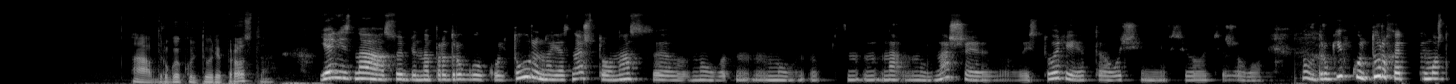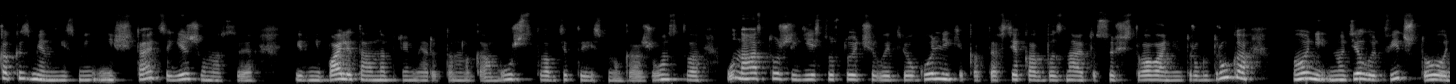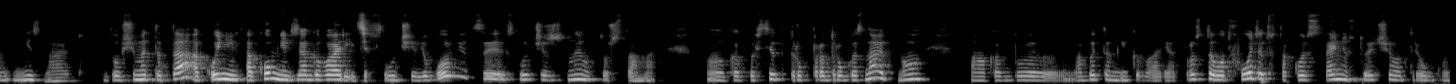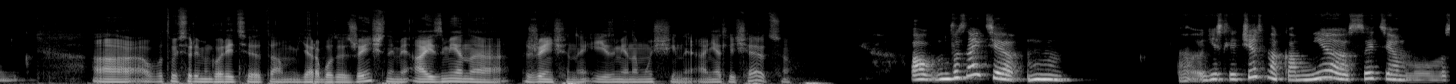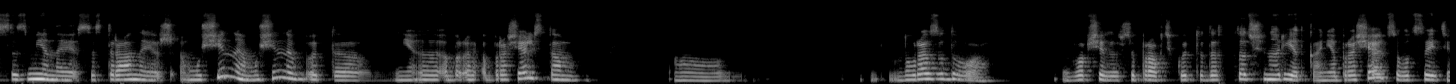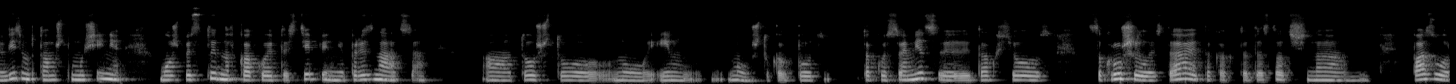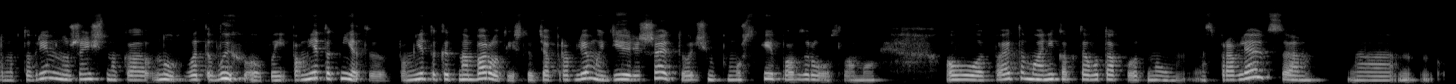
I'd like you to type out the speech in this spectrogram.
А в другой культуре просто? Я не знаю особенно про другую культуру, но я знаю, что у нас, э, ну, вот, ну, на, ну, в нашей истории это очень все тяжело. Ну, в других культурах это, может, как измена не, не считается. Есть же у нас и, и в Непале там, например, это многомужество, где-то есть многоженство. У нас тоже есть устойчивые треугольники, когда все как бы знают о существовании друг друга, но, не, но делают вид, что не знают. В общем, это та, о, кой, о ком нельзя говорить. В случае любовницы, в случае жены вот то же самое. Э, как бы все друг про друга знают, но а, как бы об этом не говорят. Просто вот входят в такое состояние устойчивого треугольника. А вот вы все время говорите, там, я работаю с женщинами, а измена женщины и измена мужчины, они отличаются? А, вы знаете, если честно, ко мне с этим, с изменой со стороны мужчины, мужчины это не, э, обращались там э, ну, раза два. Вообще за всю практику это достаточно редко они обращаются вот с этим, видимо, потому что мужчине может быть стыдно в какой-то степени признаться а, то, что ну, им, ну, что как бы вот такой самец и так все сокрушилась, да, это как-то достаточно позорно. В то время ну, женщина, ну, в, это, в их, по мне так нет, по мне так это наоборот, если у тебя проблемы, идею решать, то очень по-мужски и по-взрослому. Вот, поэтому они как-то вот так вот, ну, справляются, а,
